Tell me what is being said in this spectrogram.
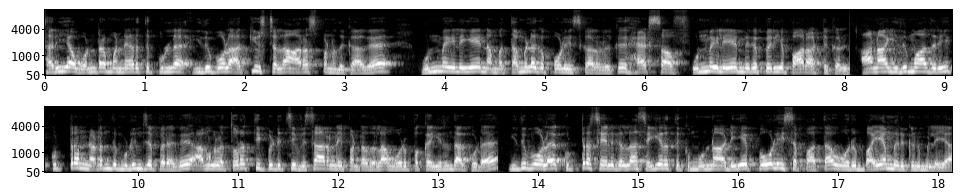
சரியா ஒன்றரை மணி நேரத்துக்குள்ளே இது போல் அக்யூஸ்டெல்லாம் அரெஸ்ட் பண்ணதுக்காக உண்மையிலேயே நம்ம தமிழக போலீஸ்காரருக்கு ஹேட்ஸ் ஆஃப் உண்மையிலேயே மிகப்பெரிய பாராட்டுகள் ஆனா இது மாதிரி குற்றம் நடந்து முடிஞ்ச பிறகு அவங்கள துரத்தி பிடிச்சு விசாரணை பண்றதெல்லாம் ஒரு பக்கம் இருந்தா கூட இது போல குற்ற செயல்கள்லாம் செய்யறதுக்கு முன்னாடியே போலீஸை பார்த்தா ஒரு பயம் இருக்கணும் இல்லையா?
